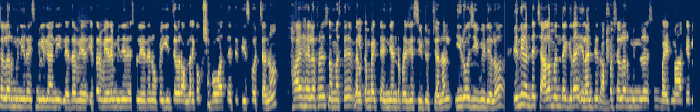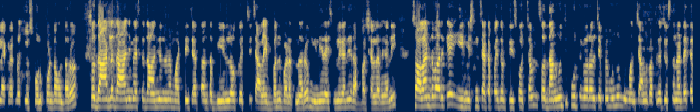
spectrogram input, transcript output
షెల్లర్ మినీ రైస్ మిల్ గాని లేదా ఇతర వేరే మినీ రైస్ మిల్ ఏదైనా ఉపయోగించేవారు అందరికీ ఒక శుభవార్త అయితే తీసుకొచ్చాను. హాయ్ హలో ఫ్రెండ్స్ నమస్తే welcome back to NG enterprises YouTube channel ఈ రోజు ఈ వీడియోలో ఎందుకంటే చాలా మంది దగ్గర ఇలాంటి రబ్బర్ సెల్లర్ మినీ రైస్ బయట మార్కెట్లో ఎక్కడెక్కడ చూసి కొనుక్కుంటూ ఉంటారు. సో దాంట్లో ధాన్యం వేస్తే ధాన్యంలో మట్టి చెత్త అంత బియ్యంలోకి వచ్చి చాలా ఇబ్బంది పడుతున్నారు. మినీ రైస్ మిల్ కానీ రబ్బర్ షెల్లర్ కానీ సో అలాంటి వారికే ఈ మిషన్ సెటప్ అయితే ఒకటి తీసుకొచ్చాం. సో దాని గురించి పూర్తి వివరాలు చెప్పే ముందు మన ఛానల్ కొత్తగా చూస్తున్నట్టయితే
